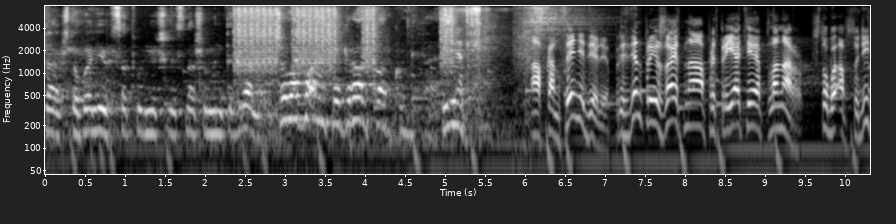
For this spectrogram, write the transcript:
да, чтобы они сотрудничали с нашим интегралом. интеграл А в конце недели президент приезжает на предприятие «Планар», чтобы обсудить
